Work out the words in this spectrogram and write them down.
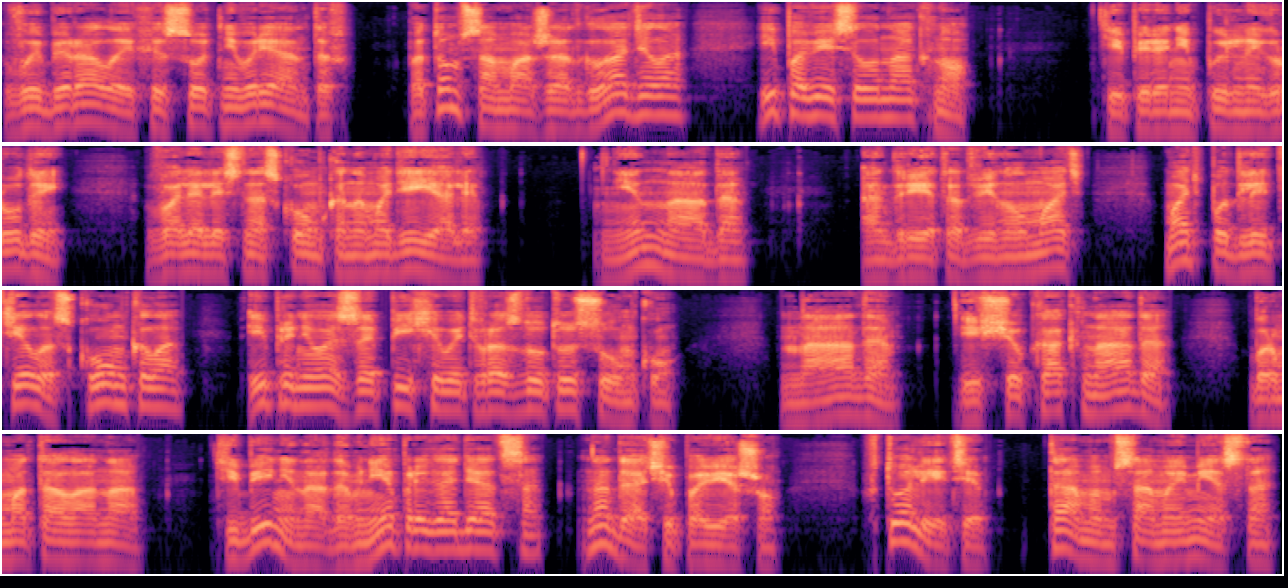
выбирала их из сотни вариантов, потом сама же отгладила и повесила на окно. Теперь они пыльной грудой валялись на скомканном одеяле. «Не надо». Андрей отодвинул мать, мать подлетела, скомкала и принялась запихивать в раздутую сумку. «Надо, еще как надо», — бормотала она. «Тебе не надо, мне пригодятся. На даче повешу. В туалете, там им самое место».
